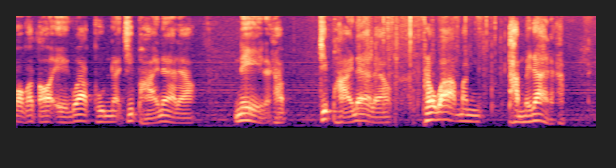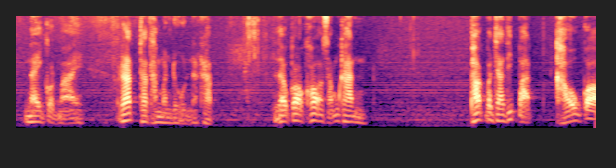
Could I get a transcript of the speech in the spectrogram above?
กกตเองว่าคุณนะชิบหายแน่แล้ว นี่นะครับ ชิบหายแน่แล้ว เพราะว่ามันทำไม่ได้นะครับ ในกฎหมายรัฐธรรมนูญนะครับ แล้วก็ข้อสำคัญพรรคประชาธิปัตย์เขาก็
